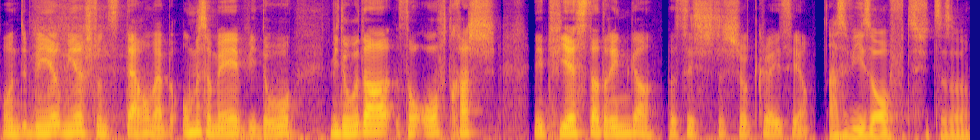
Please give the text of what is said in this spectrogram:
Und mir, mir ist uns darum eben umso mehr, wie du, wie du da so oft kannst in die Fiesta drin gehen. Das ist, das ist schon crazy, ja. Also wie so oft, das ist jetzt so.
